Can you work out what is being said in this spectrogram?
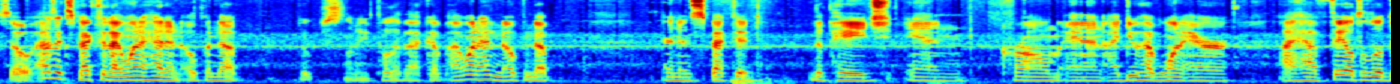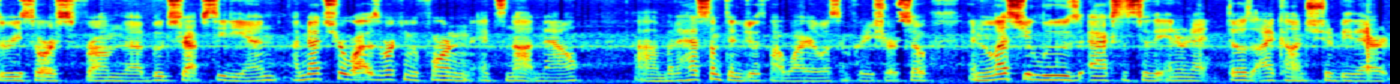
So as expected, I went ahead and opened up, oops, let me pull that back up. I went ahead and opened up and inspected the page in Chrome and I do have one error. I have failed to load the resource from the Bootstrap CDN. I'm not sure why it was working before and it's not now, um, but it has something to do with my wireless, I'm pretty sure. So unless you lose access to the internet, those icons should be there.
